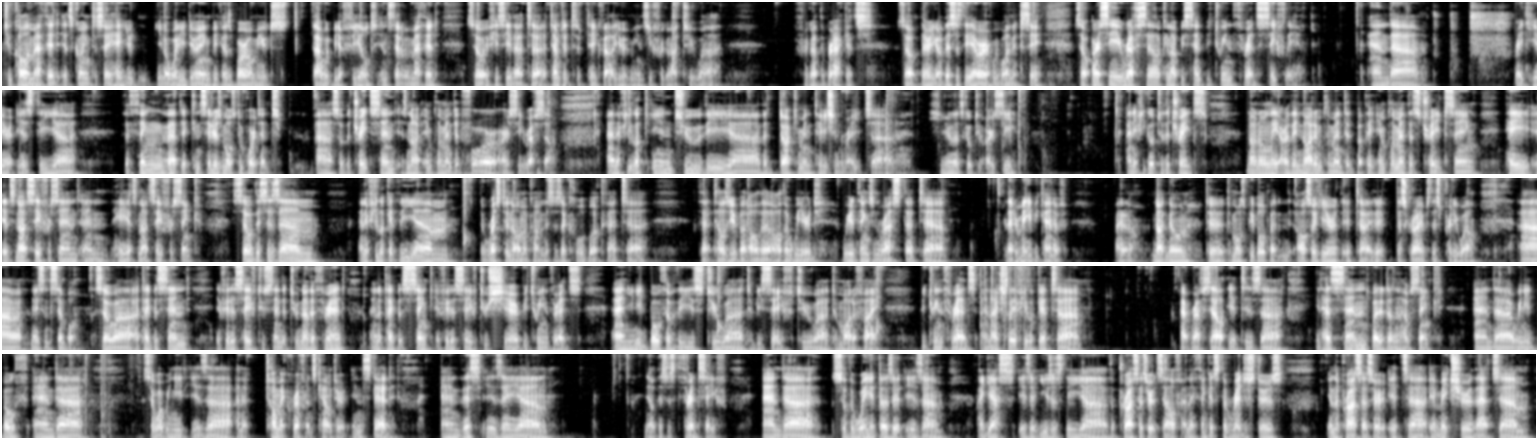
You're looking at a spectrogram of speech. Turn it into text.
to call a method, it's going to say, hey, you you know, what are you doing? Because borrow_mut, that would be a field instead of a method. So if you see that uh, attempted to take value, it means you forgot to uh, forgot the brackets. So there you go. This is the error we wanted to see. So RC ref cell cannot be sent between threads safely. And uh, right here is the uh, the thing that it considers most important. Uh, so the trait send is not implemented for RC ref cell. And if you look into the uh, the documentation, right, here, let's go to RC. And if you go to the traits, not only are they not implemented, but they implement this trait saying, hey, it's not safe for send, and hey, it's not safe for sync. So this is, um, and if you look at the um, the Rustonomicon, this is a cool book that uh, that tells you about all the all the weird weird things in Rust that uh, that are maybe kind of I don't know, not known to, to most people, but also here it, uh, it describes this pretty well. Uh, nice and simple. So uh, a type is send if it is safe to send it to another thread, and a type is sync if it is safe to share between threads. And you need both of these to uh, to be safe to uh, to modify between threads. And actually, if you look at uh, at RefCell, it is it has send, but it doesn't have sync and uh, we need both. And uh, so what we need is uh, an atomic reference counter instead. And this is a, um, you know, this is thread safe. And uh, so the way it does it is, um, I guess, is it uses the uh, the processor itself, and I think it's the registers in the processor. It uh, it makes sure that um,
